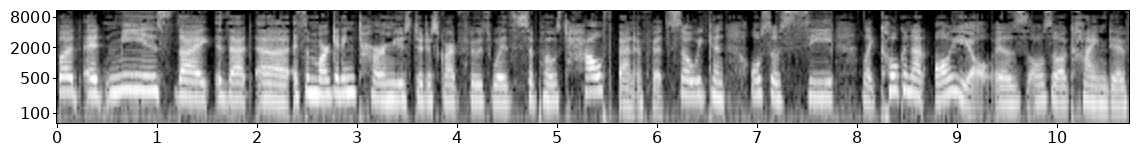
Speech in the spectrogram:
But it means that, that uh, it's a marketing term used to describe foods with supposed health benefits. So we can also see like coconut oil is also a kind of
